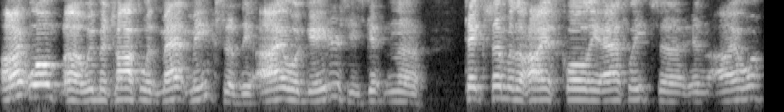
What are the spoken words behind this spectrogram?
All right. Well, uh, we've been talking with Matt Meeks of the Iowa Gators. He's getting uh, take some of the highest quality athletes uh, in Iowa,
